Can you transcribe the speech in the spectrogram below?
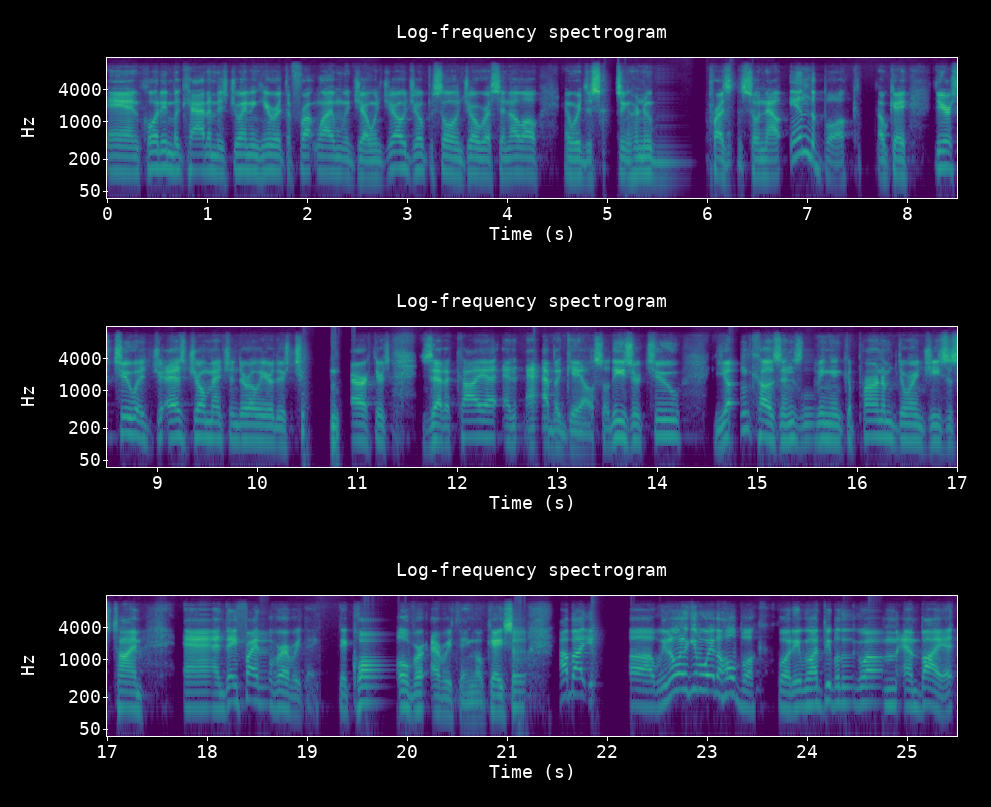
and Claudia McAdam is joining here at the front line with Joe and Joe, Joe Pasillo and Joe Resinello, and we're discussing her new presence. So now in the book, okay, there's two, as Joe mentioned earlier, there's two characters, Zedekiah and Abigail. So these are two young cousins living in Capernaum during Jesus' time, and they fight over everything. They quarrel over everything. Okay, so how about you? Uh, we don't want to give away the whole book, Claudia. We want people to go out and buy it.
